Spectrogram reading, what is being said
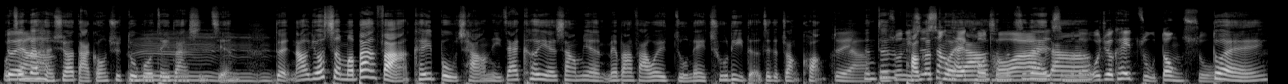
我真的很需要打工去度过这一段时间。对，啊、对，然后有什么办法可以补偿你在课业上面没办法为组内出力的这个状况？对啊，比如说你是上台口头啊，什么之类的、啊、什么的，我觉得可以主动说。对。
